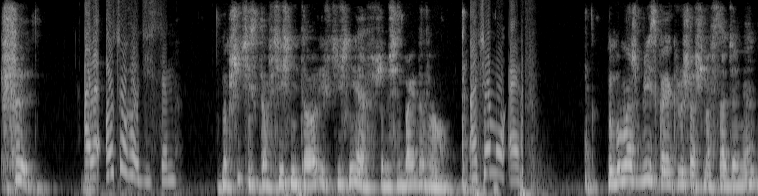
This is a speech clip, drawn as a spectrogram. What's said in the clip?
F! Ale o co chodzi z tym? No przycisk tam, wciśnij to i wciśnij F, żeby się zbindowało. A czemu F? No bo masz blisko, jak ruszasz na wsadzie, nie?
